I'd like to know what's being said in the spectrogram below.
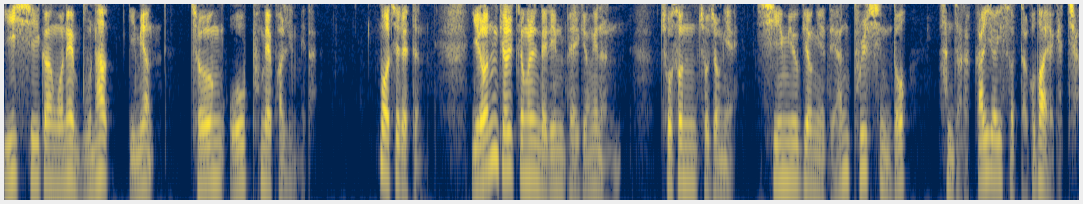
이 시강원의 문학이면 정오품의 관리입니다. 뭐 어찌됐든 이런 결정을 내린 배경에는 조선 조정의 심유경에 대한 불신도 한자락 깔려 있었다고 봐야겠죠.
